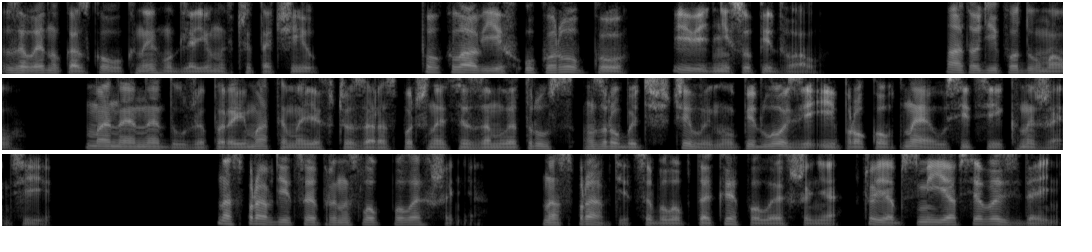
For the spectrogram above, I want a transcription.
зелену казкову книгу для юних читачів. поклав їх у коробку і відніс у підвал. А тоді подумав мене не дуже перейматиме, якщо зараз почнеться землетрус, зробить щілину у підлозі і проковтне усі ці книженції. Насправді це принесло б полегшення. Насправді це було б таке полегшення, що я б сміявся весь день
